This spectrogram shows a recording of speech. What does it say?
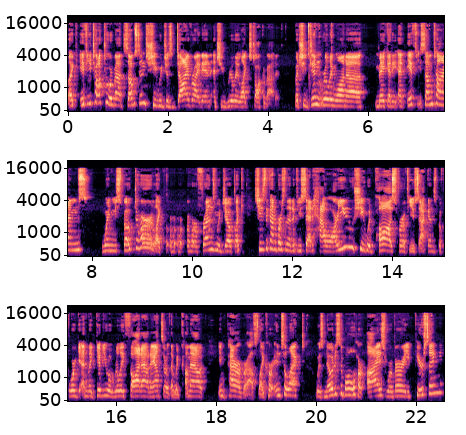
Like, if you talk to her about substance, she would just dive right in and she really liked to talk about it. But she didn't really want to make any, and if sometimes when you spoke to her, like her, her, friends would joke, like she's the kind of person that if you said "How are you," she would pause for a few seconds before and like give you a really thought out answer that would come out in paragraphs. Like her intellect was noticeable, her eyes were very piercing,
